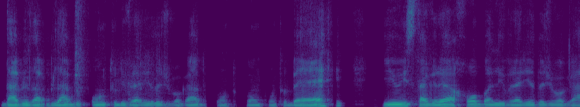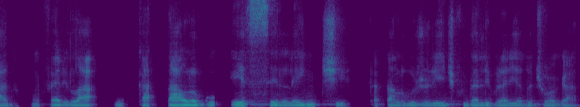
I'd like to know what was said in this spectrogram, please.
www.livrariadoadvogado.com.br e o Instagram, arroba Livraria do Advogado. Confere lá o catálogo excelente, catálogo jurídico da Livraria do Advogado.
